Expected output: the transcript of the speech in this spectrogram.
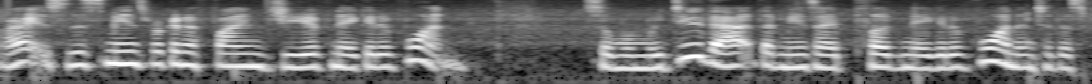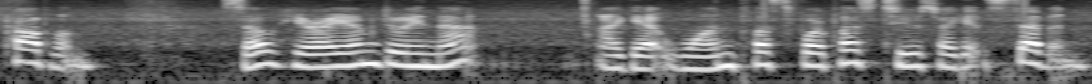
All right, so this means we're going to find g of negative 1. So when we do that, that means I plug negative 1 into this problem. So here I am doing that. I get 1 plus 4 plus 2, so I get 7.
